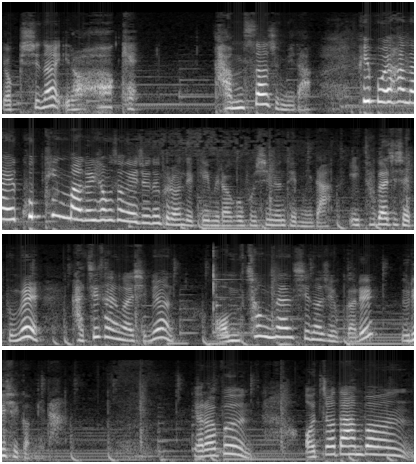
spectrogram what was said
역시나 이렇게 감싸줍니다. 피부에 하나의 코팅막을 형성해주는 그런 느낌이라고 보시면 됩니다. 이 두 가지 제품을 같이 사용하시면 엄청난 시너지 효과를 누리실 겁니다. 여러분, 어쩌다 한번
